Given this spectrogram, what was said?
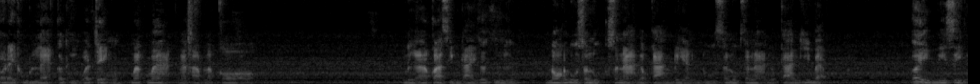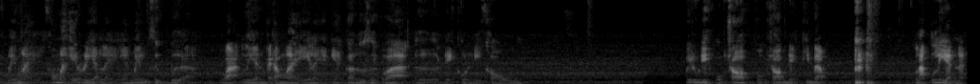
ก็ได้ทุนแหละก็ถือว่าเจ๋งมาก ๆนะครับ แล้วก็ เหนือกว่าสิ่งใดก็คือ น้องดูสนุกสนานกับการเรียน ดูสนุกสนานกับการที่แบบ เอ้ยมีสิ่งใหม่ ๆ เข้ามาให้เรียนอะไรอย่างเงี้ยไม่รู้สึกเบื่อว่าเรียนไปทำไมอะไรอย่างเงี้ยก็รู้สึกว่าเออเด็กคนนี้เขาไม่รู้ดิผมชอบ ผมชอบเด็กที่แบบรักเรียนน่ะ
